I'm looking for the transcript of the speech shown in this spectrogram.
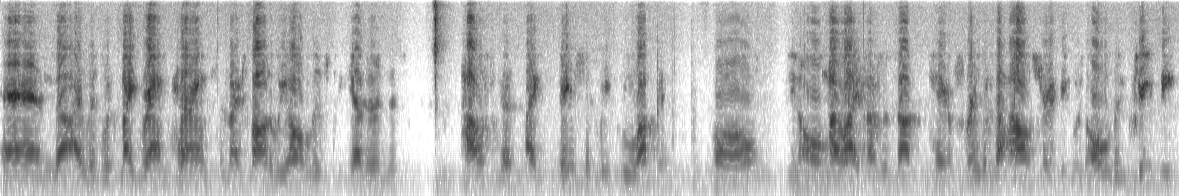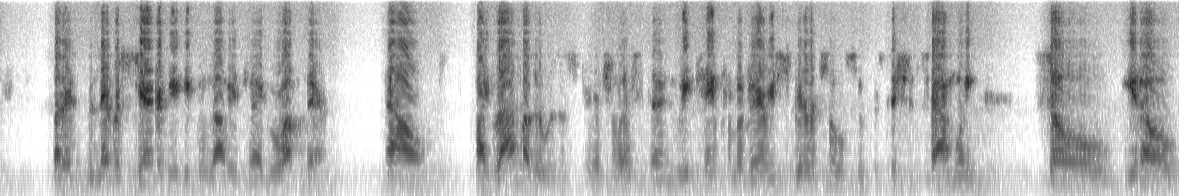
and uh, I lived with my grandparents and my father. We all lived together in this house that I basically grew up in all you know all my life. I was not afraid of the house or anything. It was old and creepy but it never scared me because obviously I grew up there. Now, my grandmother was a spiritualist, and we came from a very spiritual, superstitious family. So, you know,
